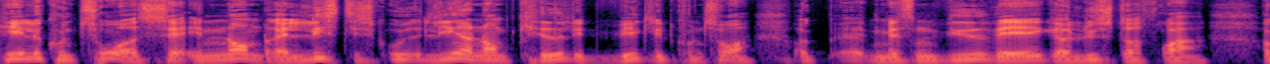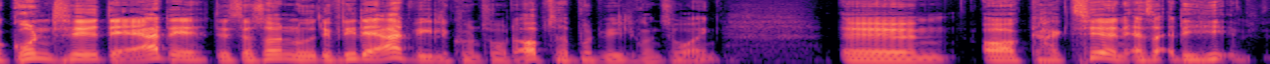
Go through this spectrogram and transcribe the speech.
Hele kontoret ser enormt realistisk ud. Det ligner enormt kedeligt, virkeligt kontor, og, øh, med sådan hvide vægge og lysstofrør. Og grunden til, at det er det, det ser sådan ud, det er, fordi det er et virkeligt kontor. Det er optaget på et virkeligt kontor, ikke? Øh, og karakteren, altså er det he-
